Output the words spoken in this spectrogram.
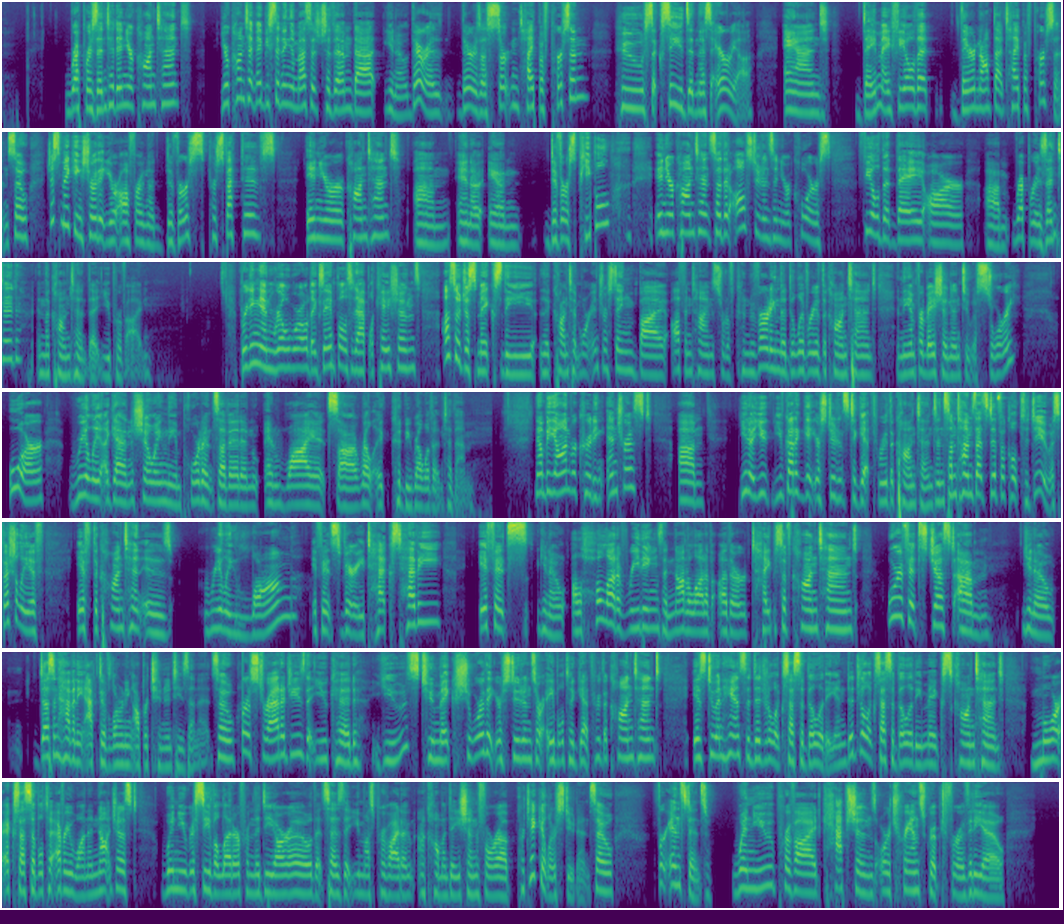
represented in your content, your content may be sending a message to them that, you know, there is, there is a certain type of person who succeeds in this area and they may feel that they're not that type of person. So just making sure that you're offering a diverse perspectives in your content um, and, a, and diverse people in your content so that all students in your course feel that they are um, represented in the content that you provide. Bringing in real world examples and applications also just makes the, the content more interesting by oftentimes sort of converting the delivery of the content and the information into a story or really again showing the importance of it and, and why it's uh, it could be relevant to them. Now beyond recruiting interest, um, you know, you, you've got to get your students to get through the content. And sometimes that's difficult to do, especially if, if the content is really long, if it's very text heavy, if it's, you know, a whole lot of readings and not a lot of other types of content, or if it's just, um, you know, doesn't have any active learning opportunities in it. So there are strategies that you could use to make sure that your students are able to get through the content is to enhance the digital accessibility. And digital accessibility makes content more accessible to everyone and not just when you receive a letter from the DRO that says that you must provide an accommodation for a particular student. So for instance, when you provide captions or transcript for a video,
